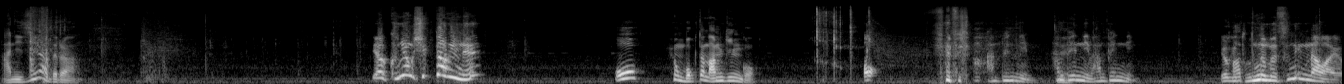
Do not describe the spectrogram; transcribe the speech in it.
아니지 아들아. 야, 그냥 식당이네? 어? 형 먹다 남긴 거. 한팬님, 한팬님, 한팬님. 여기 아, 돈 돈- 넣으면 스낵 나와요.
